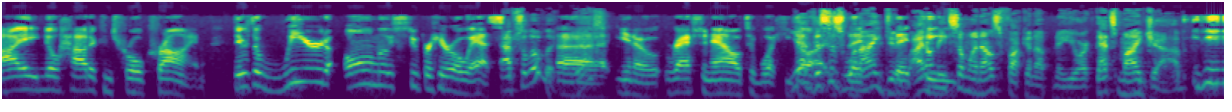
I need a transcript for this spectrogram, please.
I know how to control crime. There's a weird, almost superhero esque, Absolutely. uh, yes. you know, rationale to what he Yeah, does. Yeah, this is what I do. I don't he- need someone else fucking up New York. That's my job. Yeah,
